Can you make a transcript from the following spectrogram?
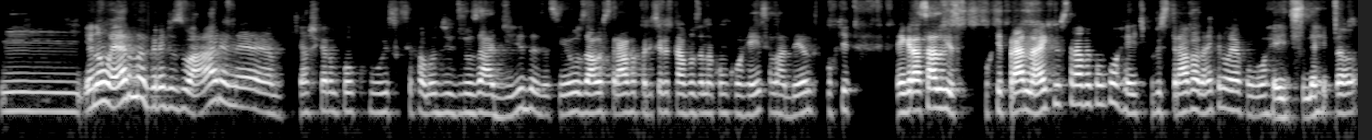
E eu não era uma grande usuária, né? Que acho que era um pouco isso que você falou de, de usar Adidas, assim, eu usar o Strava, parecia que eu estava usando a concorrência lá dentro, porque é engraçado isso, porque para a Nike o Strava é concorrente, para o Strava a Nike não é concorrente, né? Então,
